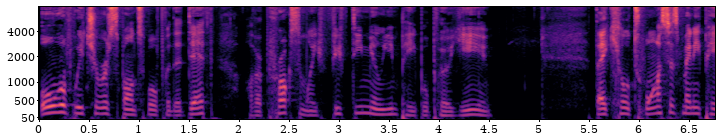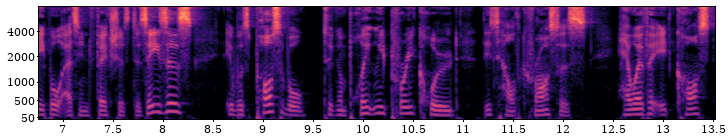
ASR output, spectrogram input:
all of which are responsible for the death of approximately 50 million people per year. They kill twice as many people as infectious diseases. It was possible to completely preclude this health crisis. However, it cost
